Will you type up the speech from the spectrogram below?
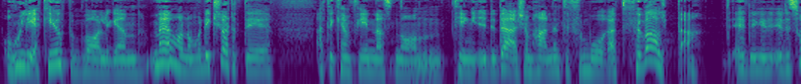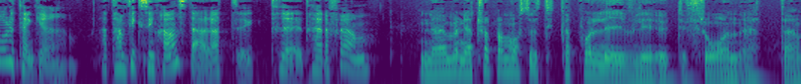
Och hon leker ju uppenbarligen med honom och det är klart att det Att det kan finnas någonting i det där som han inte förmår att förvalta. Är det, är det så du tänker? Att han fick sin chans där att eh, trä, träda fram? Nej, men jag tror att man måste titta på Livli utifrån ett... Eh,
